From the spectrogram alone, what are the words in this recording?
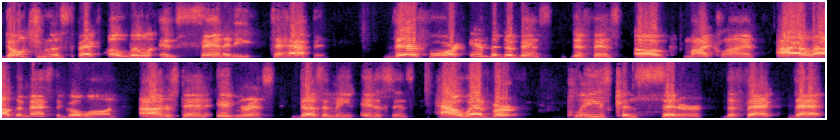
don't you expect a little insanity to happen? Therefore, in the defense defense of my client, I allowed the match to go on. I understand ignorance doesn't mean innocence. However, please consider the fact that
